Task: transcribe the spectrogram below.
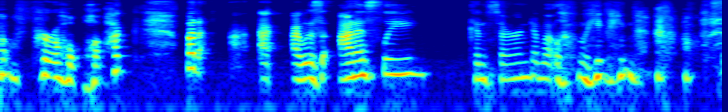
out for a walk. But I, I was honestly concerned about leaving the house.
